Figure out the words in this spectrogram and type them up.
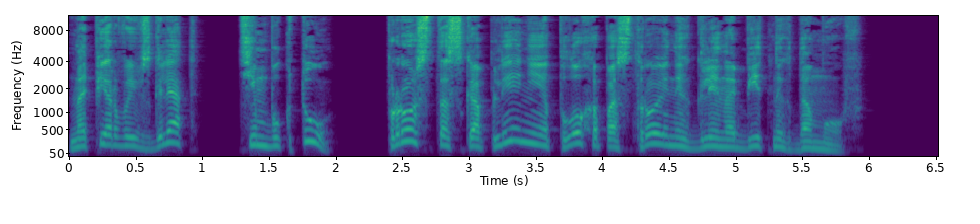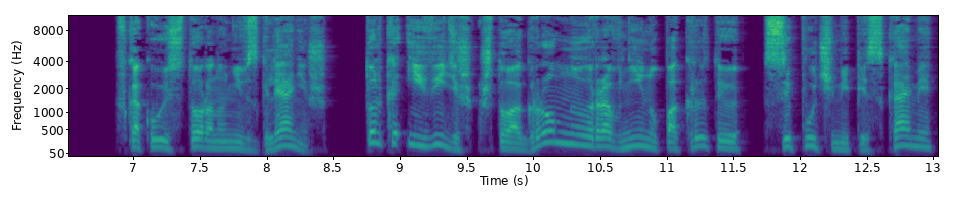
На первый взгляд, Тимбукту – просто скопление плохо построенных глинобитных домов. В какую сторону ни взглянешь, только и видишь, что огромную равнину, покрытую сыпучими песками,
